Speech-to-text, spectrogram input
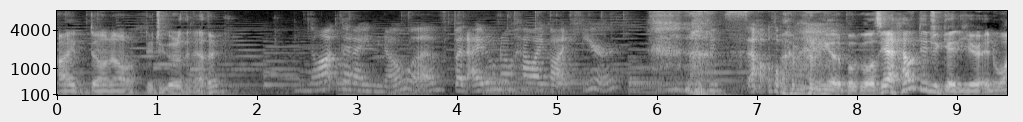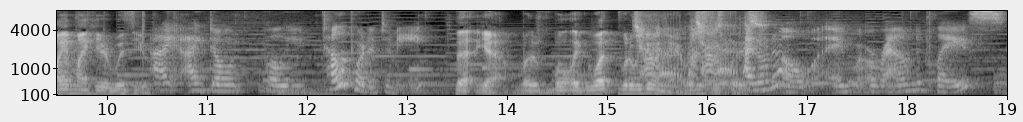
I don't know. Did you go to the Nether? Not that I know of, but I don't know how I got here. so I'm running out of Pokeballs. Yeah, how did you get here, and why am I here with you? I I don't. Well, you teleported to me. That yeah. But well, like, what what are we doing here? What is this place? I don't know. I'm around a place.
